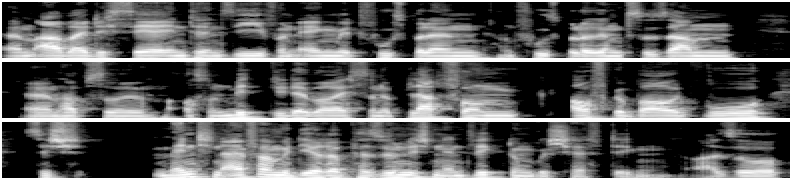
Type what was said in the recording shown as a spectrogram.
ähm, arbeite ich sehr intensiv und eng mit Fußballern und Fußballerinnen zusammen, ähm, habe so auch so einen Mitgliederbereich, so eine Plattform aufgebaut, wo sich Menschen einfach mit ihrer persönlichen Entwicklung beschäftigen. Also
